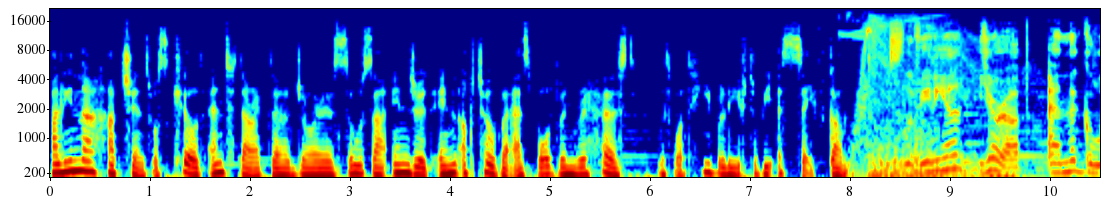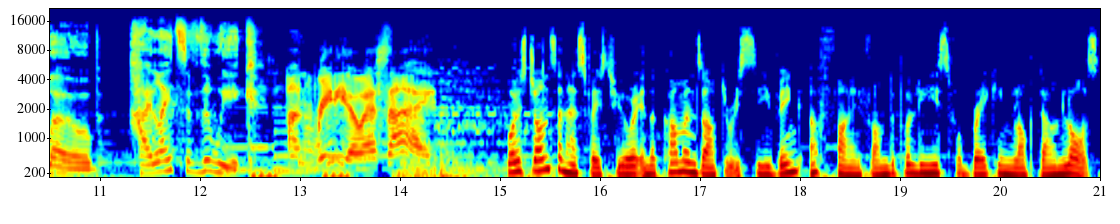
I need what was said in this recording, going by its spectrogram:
Halyna Hutchins was killed and director Joel Souza injured in October as Baldwin rehearsed with what he believed to be a safe gun. Slovenia, Europe, and the globe. Highlights of the week on Radio SI. Boris Johnson has faced fury in the Commons after receiving a fine from the police for breaking lockdown laws.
